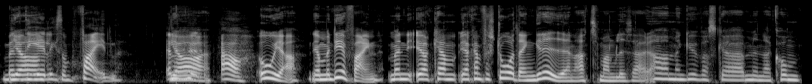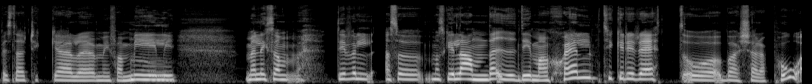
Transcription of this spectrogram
Men Ja. det är liksom fine. Eller Ja. hur? Ja. Oh ja, ja men det är fine. Men jag kan, jag kan förstå den grejen att man blir så här, ah, men gud vad ska mina kompisar tycka eller min familj. Mm. Men liksom, det är väl, alltså, man ska ju landa i det man själv tycker är rätt och bara köra på.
